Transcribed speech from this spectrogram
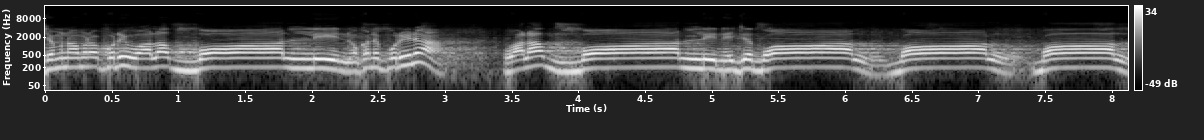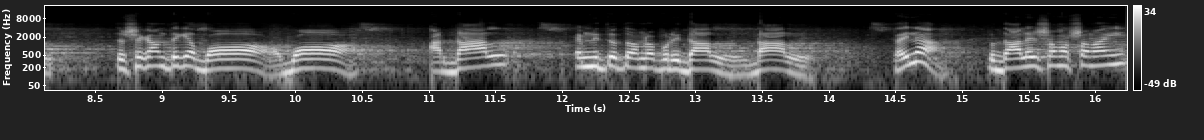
যেমন আমরা পড়ি ওয়ালা বলিন ওখানে পড়ি না? ওয়ালা বলিন এই যে বল বল বল। তো সেখান থেকে ব ব। আর ডাল এমনিতে তো আমরা পড়ি ডাল ডাল তাই না? তো ডালের সমস্যা নাই।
